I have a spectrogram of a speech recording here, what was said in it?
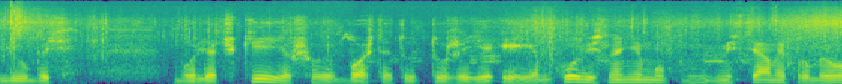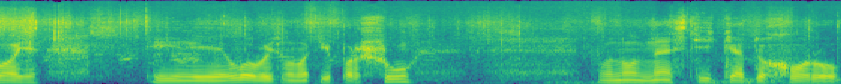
любить болячки. Якщо ви бачите, тут теж є і ямковість на ньому місцями пробиває. І ловить воно і паршу. Воно не стійке до хвороб.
